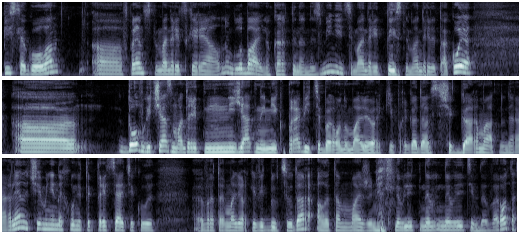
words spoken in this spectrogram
після гола, в принципі, Мадридський Реал, ну, глобально картина не змінюється. Мадрид тисне, Мадрид атакує. Довгий час Мадрид ніяк не міг пробити оборону Мальорки. Пригадався ще гарматний удар чи мені на хвилині так 30 коли е, вратар Мальорки відбив цей удар, але там майже м'яч не, вліт, не, не влетів до ворота.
